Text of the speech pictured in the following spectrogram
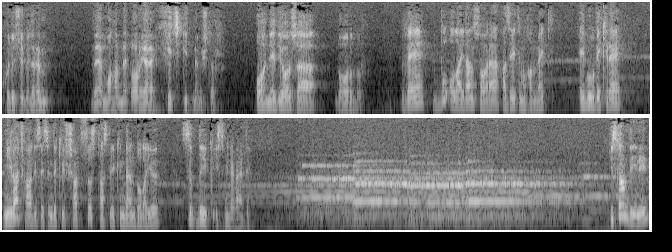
Kudüs'ü bilirim ve Muhammed oraya hiç gitmemiştir. O ne diyorsa doğrudur. Ve bu olaydan sonra Hazreti Muhammed Ebu Bekir'e Miraç hadisesindeki şartsız tasdikinden dolayı Sıddık ismini verdi. İslam dini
